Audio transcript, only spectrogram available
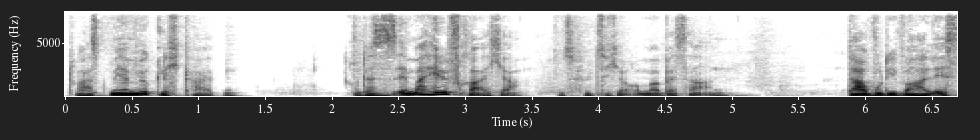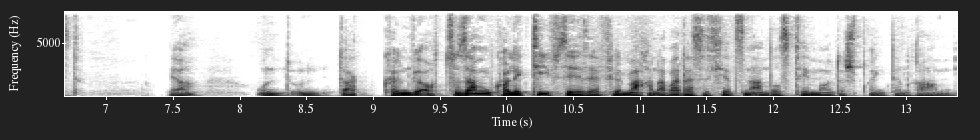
du hast mehr Möglichkeiten. Und das ist immer hilfreicher. Es fühlt sich auch immer besser an. Da, wo die Wahl ist. Ja. Und, und da können wir auch zusammen kollektiv sehr, sehr viel machen. Aber das ist jetzt ein anderes Thema und das sprengt den Rahmen.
